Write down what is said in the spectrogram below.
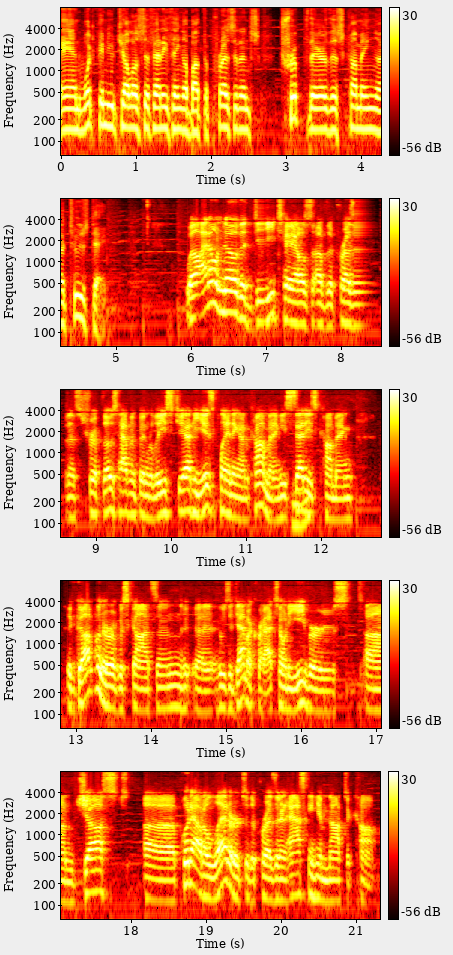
and what can you tell us, if anything, about the president's trip there this coming uh, Tuesday? Well, I don't know the details of the president president's trip. Those haven't been released yet. He is planning on coming. He said mm-hmm. he's coming. The governor of Wisconsin, uh, who's a Democrat, Tony Evers, um, just uh, put out a letter to the president asking him not to come.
